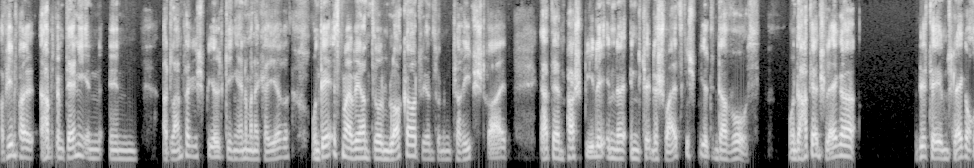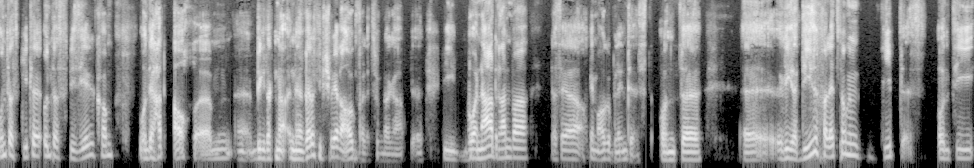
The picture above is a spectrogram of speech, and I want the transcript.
Auf jeden Fall habe ich mit Danny in, in Atlanta gespielt gegen Ende meiner Karriere. Und der ist mal während so einem Lockout, während so einem Tarifstreit, er hat ja ein paar Spiele in der, in, in der Schweiz gespielt, in Davos. Und da hat er einen Schläger, ist er eben Schläger unter das Gitter, unter das Visier gekommen und er hat auch, ähm, äh, wie gesagt, eine, eine relativ schwere Augenverletzung da gehabt, äh, die, wo er nah dran war, dass er auf dem Auge blind ist. Und äh, äh, wie gesagt, diese Verletzungen gibt es. Und die,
